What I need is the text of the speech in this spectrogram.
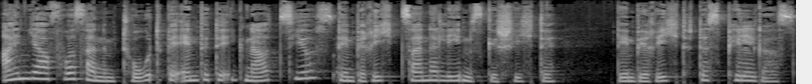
Ein Jahr vor seinem Tod beendete Ignatius den Bericht seiner Lebensgeschichte, den Bericht des Pilgers.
